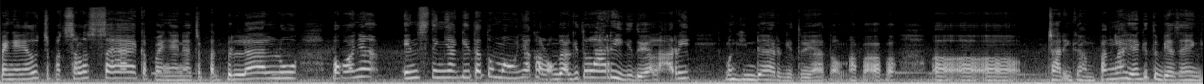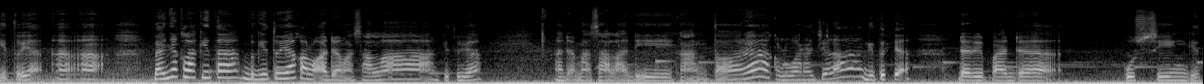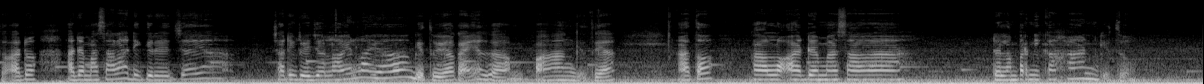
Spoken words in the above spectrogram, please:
pengennya tuh cepat selesai kepengennya cepat berlalu. Pokoknya instingnya kita tuh maunya kalau nggak gitu lari gitu ya lari menghindar gitu ya atau apa-apa uh, uh, uh, cari gampang lah ya gitu biasanya gitu ya. Uh, uh, banyaklah kita begitu ya kalau ada masalah gitu ya ada masalah di kantor ya keluar aja lah gitu ya. Daripada pusing gitu. Ada ada masalah di gereja ya cari gereja lain lah ya gitu ya kayaknya gampang gitu ya. Atau kalau ada masalah dalam pernikahan gitu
